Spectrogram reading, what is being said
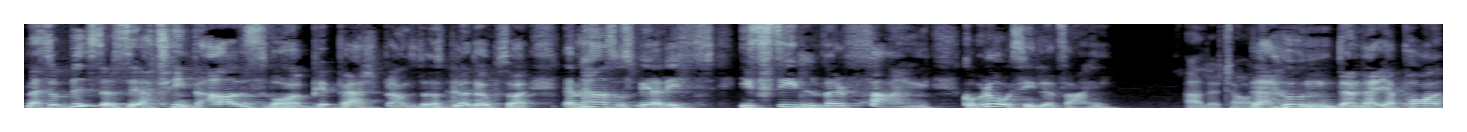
Men så visade det sig att det inte alls var Persbrandt, utan de spelade upp så här. Nej, men han som spelade i, i Silverfang. Kommer du ihåg Silverfang? Aldrig Den talat. här hunden, den här japan,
